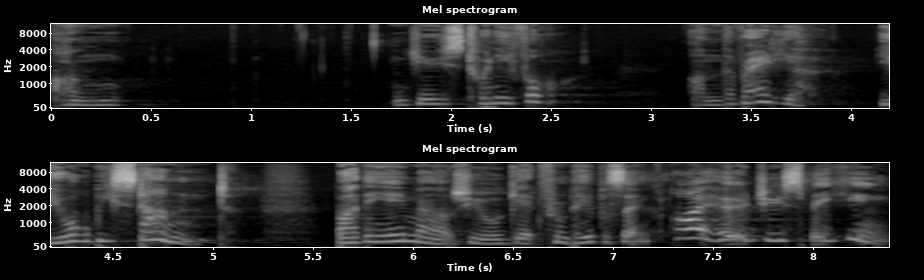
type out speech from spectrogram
on News 24, on the radio. You will be stunned by the emails you will get from people saying, I heard you speaking.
